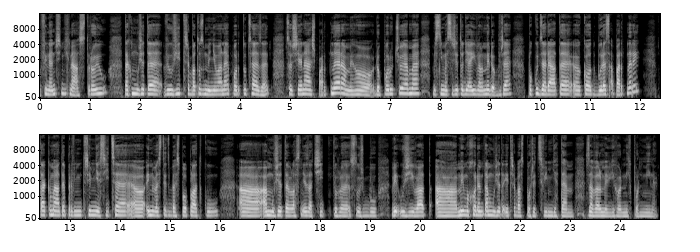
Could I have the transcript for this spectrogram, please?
finančních nástrojů, tak můžete využít třeba to zmiňované Portu.cz, což je náš partner a my ho doporučujeme. Myslíme si, že to dělají velmi dobře. Pokud zadáte uh, kód Bures a partnery, tak máte první tři měsíce uh, investic bez poplatků a, a můžete vlastně začít tuhle službu využívat a mimochodem tam můžete i třeba spořit svým dětem za velmi výhodných podmínek.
